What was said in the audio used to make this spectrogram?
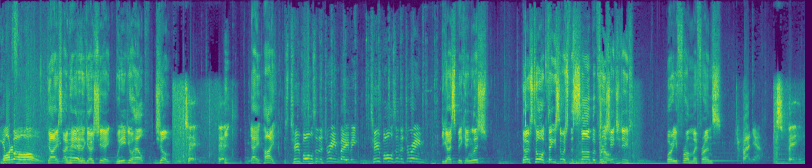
the waterfall. fool. Guys, I'm here to negotiate. We need your help. Jump. Hey, hey. Hey, hi. There's two balls in a dream, baby. Two balls in a dream. You guys speak English? Ghost Talk, thank you so much for the sub. Appreciate you, dude. Where are you from, my friends? España. Spain.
